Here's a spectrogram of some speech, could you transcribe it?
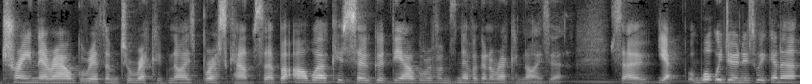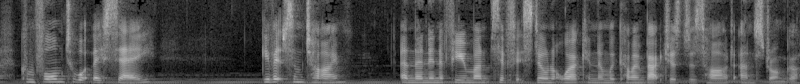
train their algorithm to recognize breast cancer, but our work is so good, the algorithm's never going to recognize it. So, yeah, what we're doing is we're going to conform to what they say, give it some time, and then in a few months, if it's still not working, then we're coming back just as hard and stronger.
